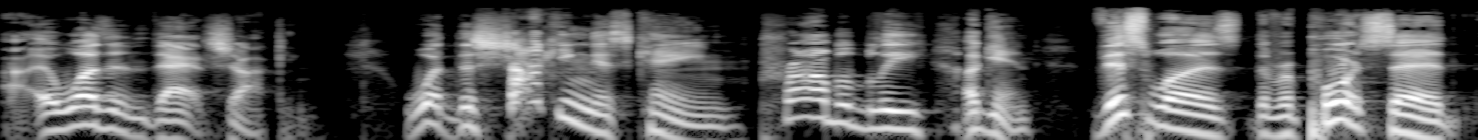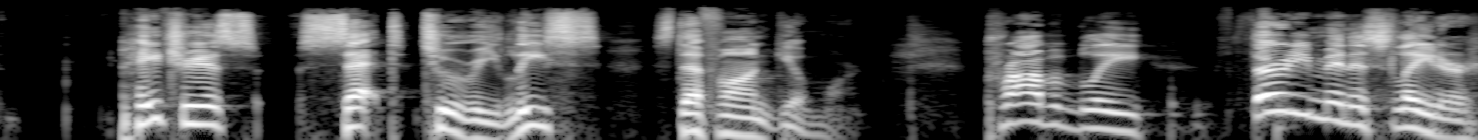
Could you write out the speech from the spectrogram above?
Uh, it wasn't that shocking. What the shockingness came probably again. This was the report said Patriots set to release Stephon Gilmore. Probably 30 minutes later,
